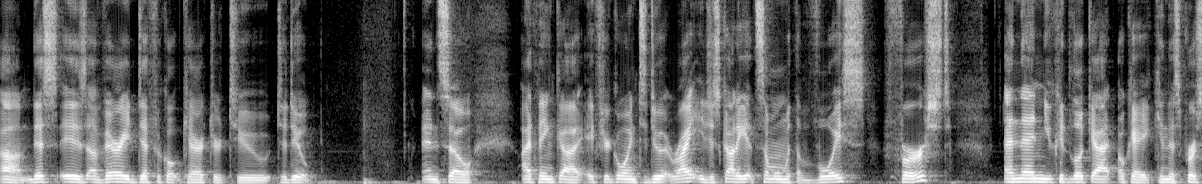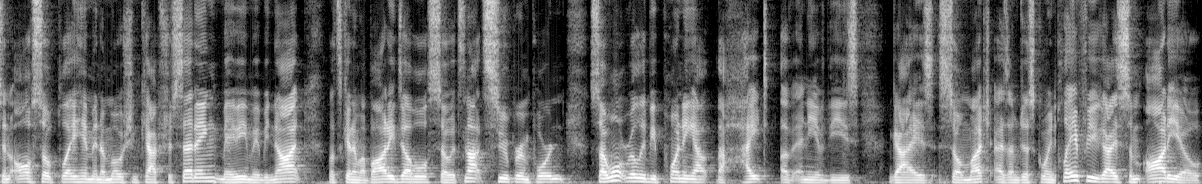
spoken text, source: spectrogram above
um, this is a very difficult character to to do, and so I think uh, if you're going to do it right, you just got to get someone with a voice first. And then you could look at, okay, can this person also play him in a motion capture setting? Maybe, maybe not. Let's get him a body double. So it's not super important. So I won't really be pointing out the height of any of these guys so much as I'm just going to play for you guys some audio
